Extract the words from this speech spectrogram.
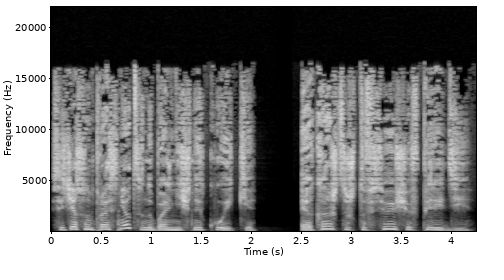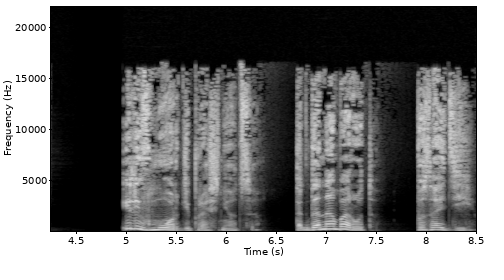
Сейчас он проснется на больничной койке, и окажется, что все еще впереди. Или в морге проснется. Тогда наоборот, позади.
